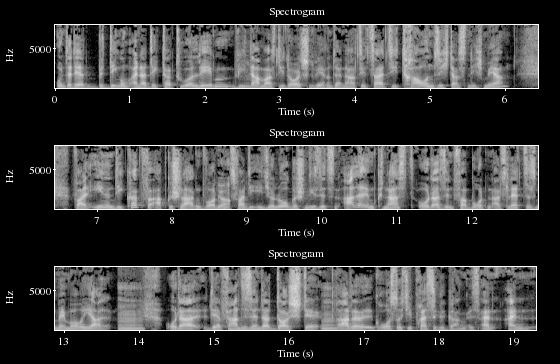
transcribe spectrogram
unter der Bedingung einer Diktatur leben, wie mhm. damals die Deutschen während der Nazizeit. Sie trauen sich das nicht mehr, weil ihnen die Köpfe abgeschlagen wurden, ja. und zwar die ideologischen. Die sitzen alle im Knast oder sind verboten als letztes Memorial. Mhm. Oder der Fernsehsender Dosch, der mhm. gerade groß durch die Presse gegangen ist. Ein, ein,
